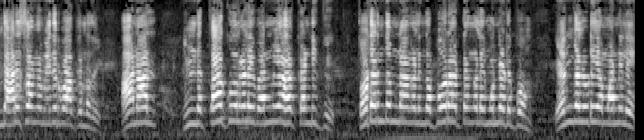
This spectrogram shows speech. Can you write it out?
இந்த அரசாங்கம் எதிர்பார்க்கின்றது. ஆனால் இந்த தாக்குதல்களை வன்மையாக கண்டித்து தொடர்ந்தும் நாங்கள் இந்த போராட்டங்களை முன்னெடுப்போம். எங்களுடைய மண்ணிலே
